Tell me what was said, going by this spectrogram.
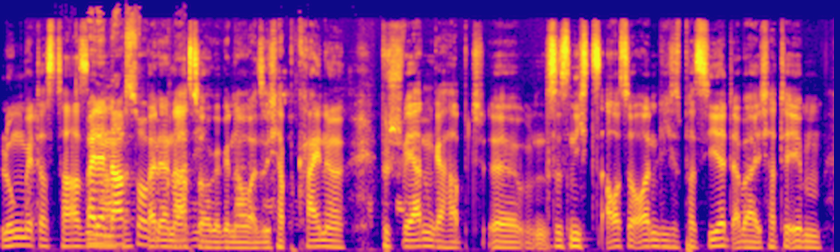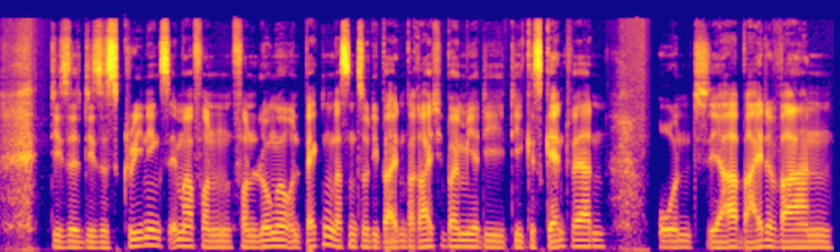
Lungenmetastasen bei der habe. Nachsorge bei der quasi. Nachsorge, genau. Also ich habe keine Beschwerden gehabt. Äh, es ist nichts Außerordentliches passiert, aber ich hatte eben diese, diese Screenings immer von, von Lunge und Becken. Das sind so die beiden Bereiche bei mir, die, die gescannt werden. Und ja, beide waren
